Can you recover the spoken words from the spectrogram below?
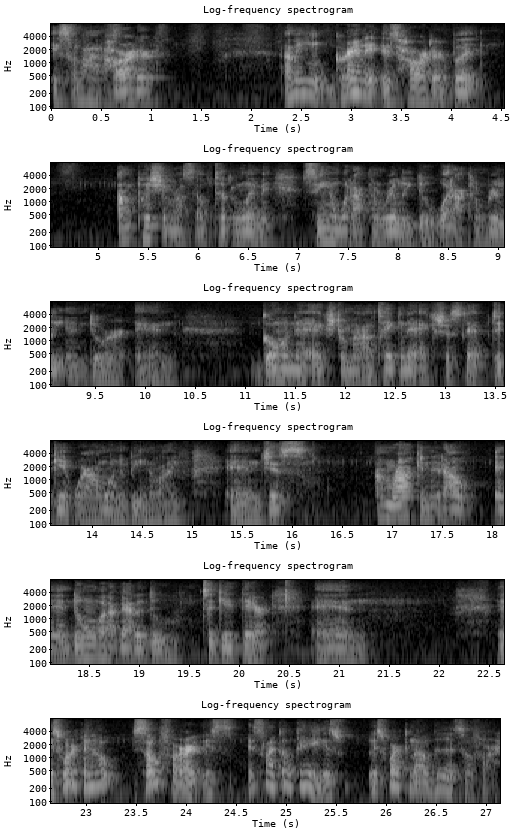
It's a lot harder. I mean granted it's harder but I'm pushing myself to the limit, seeing what I can really do, what I can really endure, and going that extra mile, taking that extra step to get where I want to be in life. And just, I'm rocking it out and doing what I got to do to get there. And it's working out so far. It's it's like okay. It's it's working out good so far.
